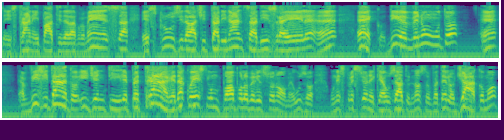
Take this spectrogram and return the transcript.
estranei ai patti della promessa, esclusi dalla cittadinanza di Israele, eh? ecco, Dio è venuto, eh? ha visitato i gentili per trarre da questi un popolo per il suo nome. Uso un'espressione che ha usato il nostro fratello Giacomo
